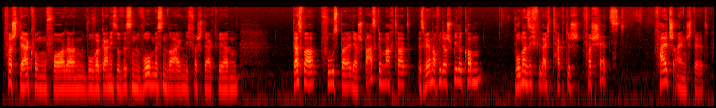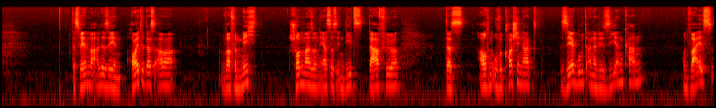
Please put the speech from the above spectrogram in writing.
Verstärkungen fordern, wo wir gar nicht so wissen, wo müssen wir eigentlich verstärkt werden. Das war Fußball, der Spaß gemacht hat. Es werden auch wieder Spiele kommen, wo man sich vielleicht taktisch verschätzt, falsch einstellt. Das werden wir alle sehen. Heute das aber war für mich schon mal so ein erstes Indiz dafür, dass auch ein Uwe Koschinat sehr gut analysieren kann und weiß,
